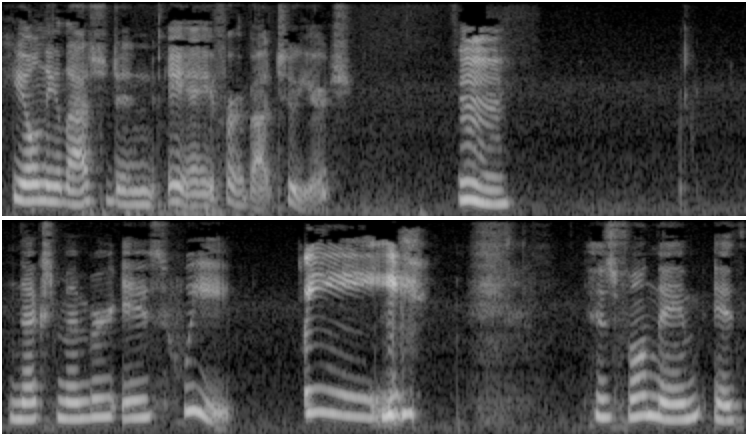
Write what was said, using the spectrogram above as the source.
he only lasted in AA for about two years. Hmm. Next member is Hui. Hui. His full name is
